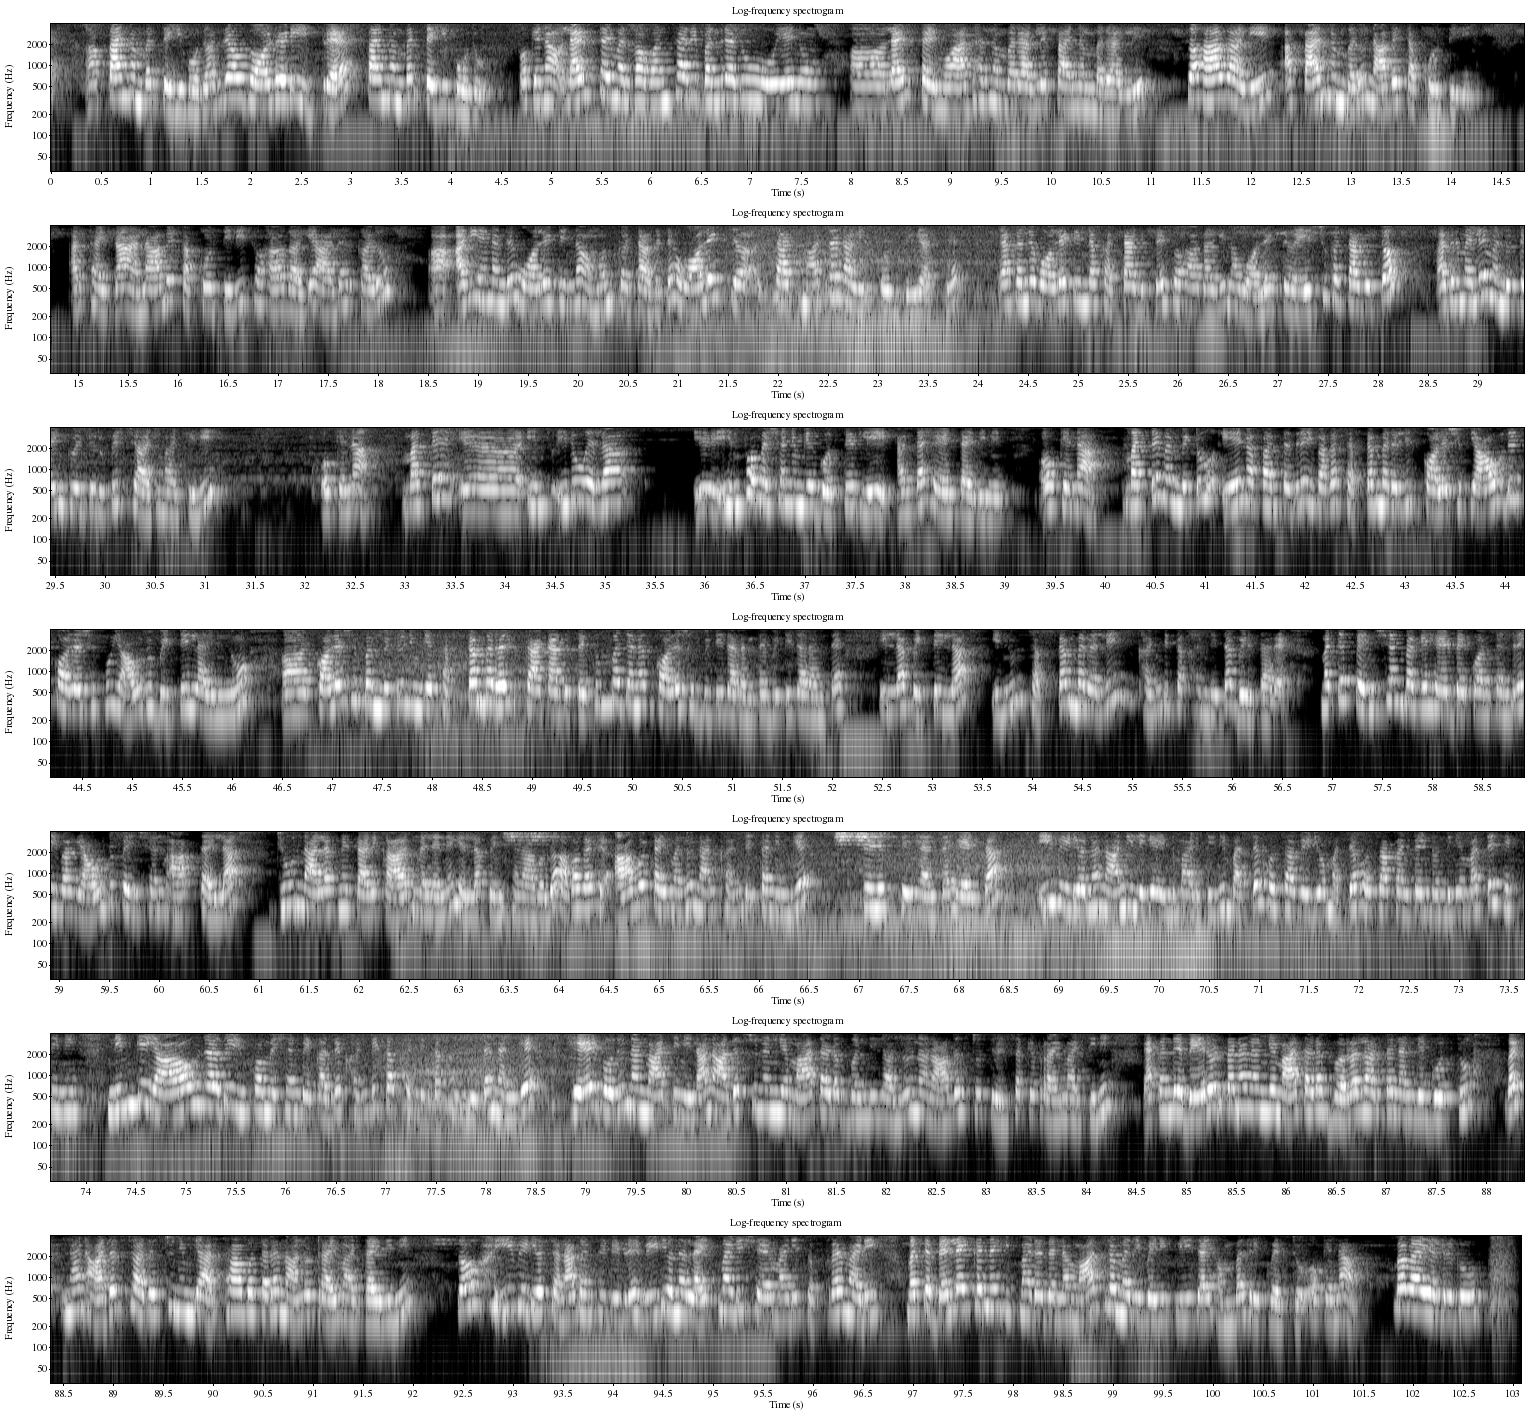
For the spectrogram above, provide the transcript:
ಪ್ಯಾನ್ ನಂಬರ್ ತೆಗಿಬೋದು. ಅಂದರೆ ಅವ್ರದ್ದು ಆಲ್ರೆಡಿ ಇದ್ದರೆ ಪ್ಯಾನ್ ನಂಬರ್ ತೆಗಿಬೋದು. ಓಕೆನಾ ಲೈಫ್ ಟೈಮ್ ಅಲ್ವಾ? ಒಂದು ಸಾರಿ ಬಂದರೆ ಅದು ಏನು ಲೈಫ್ ಟೈಮು ಆಧಾರ್ ನಂಬರ್ ಆಗಲಿ ಪ್ಯಾನ್ ನಂಬರ್ ಆಗಲಿ. ಸೊ ಹಾಗಾಗಿ ಆ ಪ್ಯಾನ್ ನಂಬರು ನಾವೇ ತಕ್ಕೊಡ್ತೀವಿ. ಅರ್ಥ ಆಯ್ತಾ? ನಾವೇ ತಕ್ಕೊಡ್ತೀವಿ. ಸೊ ಹಾಗಾಗಿ ಆಧಾರ್ ಕಾರ್ಡು ಆ, ಅದು ಏನಂದರೆ ವಾಲೆಟಿಂದ ಅಮೌಂಟ್ ಕಟ್ ಆಗುತ್ತೆ ವಾಲೆಟ್ ಚಾರ್ಜ್ ಮಾತ್ರ ನಾವು ಇಸ್ಕೊತೀವಿ ಅಷ್ಟೇ. ಯಾಕಂದರೆ ವಾಲೆಟಿಂದ ಕಟ್ ಆಗುತ್ತೆ ಸೊ ಹಾಗಾಗಿ ನಾವು ವಾಲೆಟ್ ಎಷ್ಟು ಕಟ್ ಆಗುತ್ತೋ ಅದ್ರ ಮೇಲೆ ಒಂದು ಟೆನ್ ಟ್ವೆಂಟಿ ರುಪೀಸ್ ಚಾರ್ಜ್ ಮಾಡ್ತೀವಿ. ಓಕೆನಾ ಮತ್ತು ಇದು ಎಲ್ಲ ಇನ್ಫಾರ್ಮೇಷನ್ ನಿಮಗೆ ಗೊತ್ತಿರಲಿ ಅಂತ ಹೇಳ್ತಾ ಇದ್ದೀನಿ. ಓಕೆನಾ ಮತ್ತೆ ಬಂದುಬಿಟ್ಟು ಏನಪ್ಪ ಅಂತಂದರೆ ಇವಾಗ ಸೆಪ್ಟೆಂಬರಲ್ಲಿ ಸ್ಕಾಲರ್ಶಿಪ್ ಯಾವುದೇ ಸ್ಕಾಲರ್ಶಿಪ್ಪು ಯಾವುದು ಬಿಟ್ಟಿಲ್ಲ ಇನ್ನೂ. ಸ್ಕಾಲರ್ಶಿಪ್ ಬಂದುಬಿಟ್ಟು ನಿಮಗೆ ಸೆಪ್ಟೆಂಬರಲ್ಲಿ ಸ್ಟಾರ್ಟ್ ಆಗುತ್ತೆ. ತುಂಬ ಜನ ಸ್ಕಾಲರ್ಶಿಪ್ ಬಿಟ್ಟಿದ್ದಾರಂತೆ ಬಿಟ್ಟಿದ್ದಾರಂತೆ ಇಲ್ಲ, ಬಿಟ್ಟಿಲ್ಲ. ಇನ್ನು ಸೆಪ್ಟೆಂಬರಲ್ಲಿ ಖಂಡಿತ ಖಂಡಿತ ಬಿಡ್ತಾರೆ. ಮತ್ತು ಪೆನ್ಷನ್ ಬಗ್ಗೆ ಹೇಳಬೇಕು ಅಂತಂದರೆ ಇವಾಗ ಯಾವುದು ಪೆನ್ಷನ್ ಆಗ್ತಾ ಇಲ್ಲ. ಜೂನ್ ನಾಲ್ಕನೇ ತಾರೀಕು ಆದಮೇಲೆ ಎಲ್ಲ ಪೆನ್ಷನ್ ಆಗೋದು. ಆವಾಗ ಆಗೋ ಟೈಮಲ್ಲೂ ನಾನು ಖಂಡಿತ ನಿಮಗೆ ತಿಳಿಸ್ತೀನಿ ಅಂತ ಹೇಳ್ತಾ, ಈ ವಿಡಿಯೋನ ನಾನು ಇಲ್ಲಿಗೆ ಎಂಡ್ ಮಾಡ್ತೀನಿ. ಮತ್ತೆ ಹೊಸ ವಿಡಿಯೋ, ಮತ್ತೆ ಹೊಸ ಕಂಟೆಂಟೊಂದಿಗೆ ಮತ್ತೆ ಸಿಗ್ತೀನಿ. ನಿಮಗೆ ಯಾವುದಾದ್ರೂ ಇನ್ಫಾರ್ಮೇಷನ್ ಬೇಕಾದರೆ ಖಂಡಿತ ಖಂಡಿತ ಖಂಡಿತ ನನಗೆ ಹೇಳ್ಬೋದು, ನಾನು ಮಾಡ್ತೀನಿ. ನಾನು ಆದಷ್ಟು ನನಗೆ ಮಾತಾಡೋಕ್ಕೆ ಬಂದಿಲ್ಲ ಅಂದರೂ ನಾನು ಆದಷ್ಟು ತಿಳ್ಸೋಕ್ಕೆ ಟ್ರೈ ಮಾಡ್ತೀನಿ. ಯಾಕಂದರೆ ಬೇರೆಯವ್ರ ತನ ನನಗೆ ಮಾತಾಡೋಕ್ಕೆ ಬರೋಲ್ಲ ಅಂತ ನನಗೆ ಗೊತ್ತು. ಬಟ್ ನಾನು ಆದಷ್ಟು ಆದಷ್ಟು ನಿಮಗೆ ಅರ್ಥ ಆಗೋ ಥರ ನಾನು ಟ್ರೈ ಮಾಡ್ತಾ ಇದ್ದೀನಿ. ಸೊ ಈ ವಿಡಿಯೋ ಚೆನ್ನಾಗಿ ಅನಿಸಿದ್ರೆ ವಿಡಿಯೋನ ಲೈಕ್ ಮಾಡಿ ಶೇರ್ ಮಾಡಿ ಸಬ್ಸ್ಕ್ರೈಬ್ ಮಾಡಿ. ಮತ್ತು ಬೆಲ್ ಐಕನ್ನ ಹಿಟ್ ಮಾಡೋದನ್ನು ಮಾತ್ರ ಮರಿಬೇಡಿ. ಪ್ಲೀಸ್ ಐ ಹಂಬಲ್ ರಿಕ್ವೆಸ್ಟು ಓಕೆನಾ ಬಾಯ್ ಎಲ್ರಿಗೂ.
